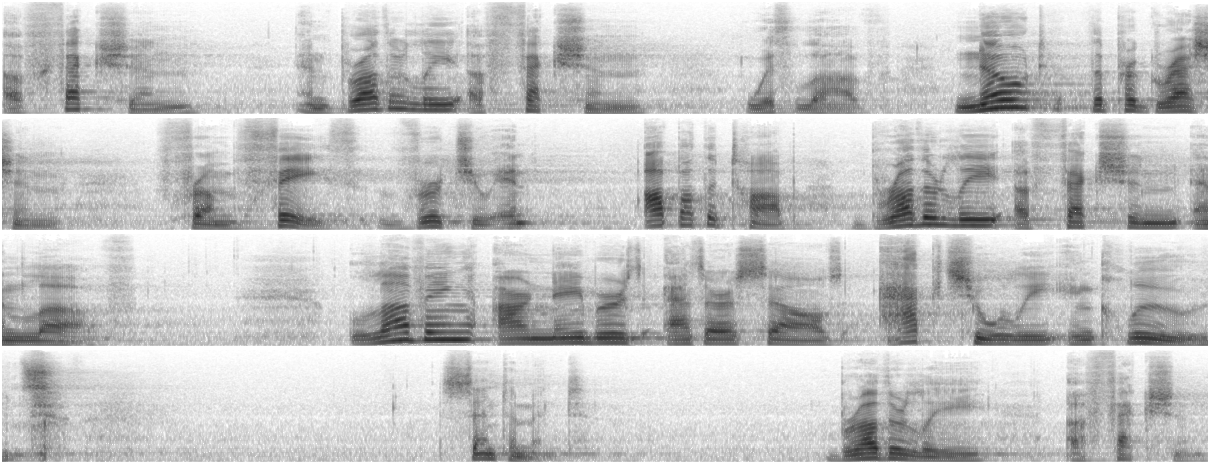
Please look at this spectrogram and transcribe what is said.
affection, and brotherly affection with love. Note the progression from faith, virtue, and up at the top, brotherly affection and love. Loving our neighbors as ourselves actually includes sentiment, brotherly affection.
